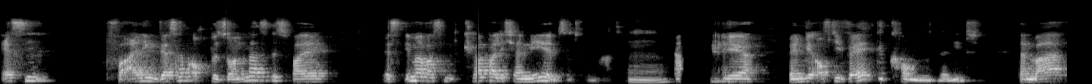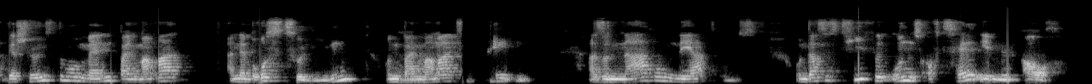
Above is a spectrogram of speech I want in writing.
Essen vor allen Dingen deshalb auch besonders ist, weil es immer was mit körperlicher Nähe zu tun hat. Mhm. Ja, wenn, wir, wenn wir auf die Welt gekommen sind, dann war der schönste Moment bei Mama an der Brust zu liegen und mhm. bei Mama zu trinken. Also Nahrung nährt uns. Und das ist tief in uns, auf Zellebene auch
